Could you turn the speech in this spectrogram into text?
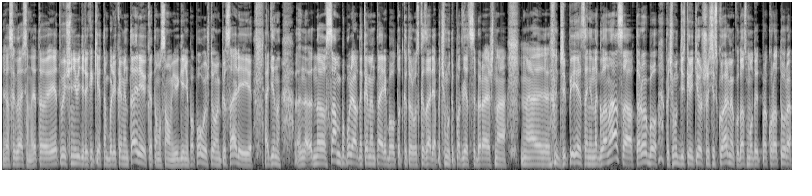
Я согласен. Это, это вы еще не видели, какие там были комментарии к этому самому Евгению Попову, что мы писали. И один э, самый популярный комментарий был тот, который вы сказали, а почему ты, подлец, собираешь на э, GPS, а не на ГЛОНАСС? А второй был, почему ты дискредитируешь российскую армию, куда смотрит прокуратура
